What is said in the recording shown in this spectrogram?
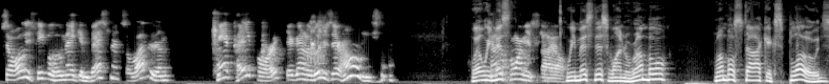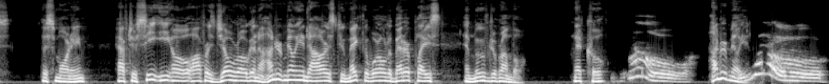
So all these people who make investments, a lot of them can't pay for it. They're going to lose their homes, Well, we missed style. we missed this one. Rumble Rumble stock explodes this morning after CEO offers Joe Rogan $100 million to make the world a better place and move to Rumble. Isn't that cool? Whoa, 100 million. whoa!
